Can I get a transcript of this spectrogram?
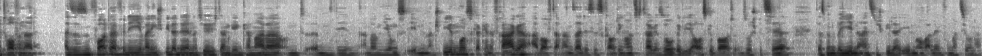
getroffen hat. Also es ist ein Vorteil für den jeweiligen Spieler, der natürlich dann gegen Kamada und ähm, den anderen Jungs eben dann spielen muss, gar keine Frage. Aber auf der anderen Seite ist das Scouting heutzutage so wirklich ausgebaut und so speziell, dass man über jeden einzelnen Spieler eben auch alle Informationen hat.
